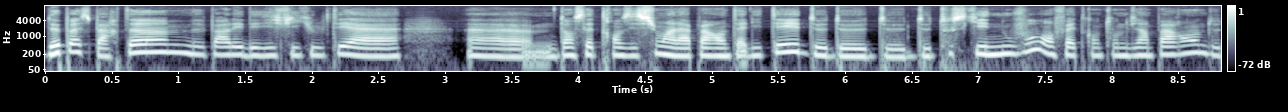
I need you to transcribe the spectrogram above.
de postpartum, de parler des difficultés à, dans cette transition à la parentalité, de, de, de, tout ce qui est nouveau, en fait, quand on devient parent, de,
